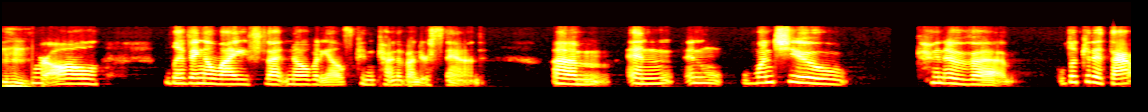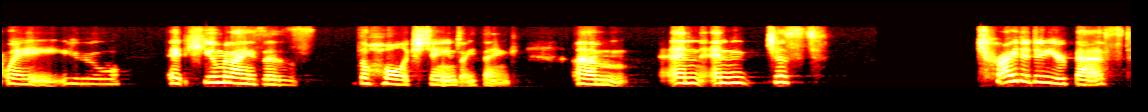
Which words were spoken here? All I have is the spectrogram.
Mm-hmm. We're all living a life that nobody else can kind of understand. Um, and and once you kind of uh, look at it that way, you it humanizes the whole exchange. I think, um, and and just try to do your best.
